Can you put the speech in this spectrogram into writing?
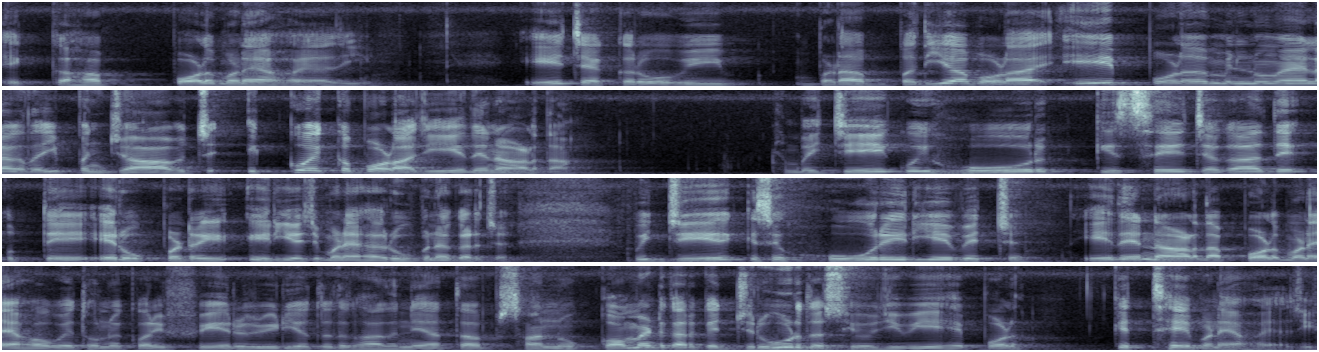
ਇੱਕ ਆਹ ਪੁਲ ਬਣਿਆ ਹੋਇਆ ਜੀ। ਇਹ ਚੈੱਕ ਕਰੋ ਵੀ ਬੜਾ ਵਧੀਆ ਪੁਲ ਆ। ਇਹ ਪੁਲ ਮੈਨੂੰ ਐ ਲੱਗਦਾ ਜੀ, ਪੰਜਾਬ 'ਚ ਇੱਕੋ ਇੱਕ ਪੁਲ ਆ ਜੀ ਇਹਦੇ ਨਾਲ ਦਾ। ਬਈ ਜੇ ਕੋਈ ਹੋਰ ਕਿਸੇ ਜਗ੍ਹਾ ਦੇ ਉੱਤੇ ਇਹ ਰੋਪੜ ਏਰੀਆ 'ਚ ਬਣਿਆ ਹੋਇਆ, ਰੂਪਨਗਰ 'ਚ ਵੀ ਜੇ ਕਿਸੇ ਹੋਰ ਏਰੀਏ ਵਿੱਚ ਇਹਦੇ ਨਾਲ ਦਾ ਪੁਲ ਬਣਿਆ ਹੋਵੇ, ਤੁਹਾਨੂੰ ਇੱਕ ਵਾਰੀ ਫੇਰ ਵੀਡੀਓ ਤੇ ਦਿਖਾ ਦਿੰਨੇ ਆ ਤਾਂ ਸਾਨੂੰ ਕਮੈਂਟ ਕਰਕੇ ਜਰੂਰ ਦੱਸਿਓ ਜੀ ਵੀ ਇਹ ਪੁਲ ਕਿੱਥੇ ਬਣਿਆ ਹੋਇਆ ਜੀ,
